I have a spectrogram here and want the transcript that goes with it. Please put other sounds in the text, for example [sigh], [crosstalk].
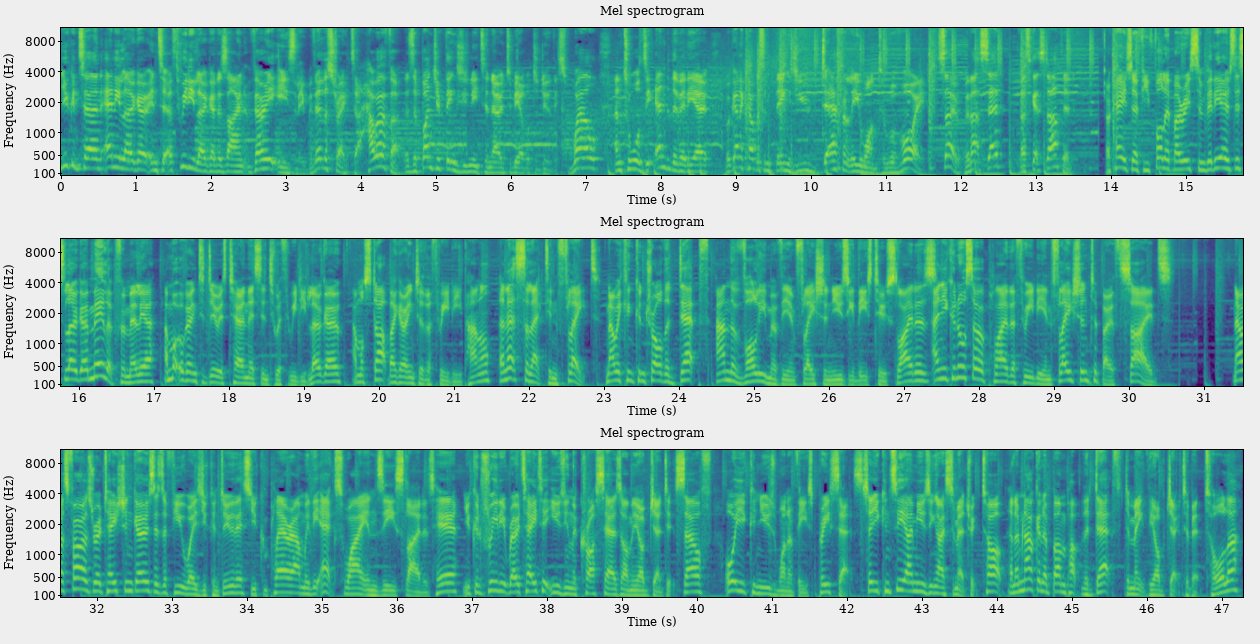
You can turn any logo into a 3D logo design very easily with Illustrator. However, there's a bunch of things you need to know to be able to do this well, and towards the end of the video, we're going to cover some things you definitely want to avoid. So, with that said, let's get started. Okay, so if you followed my recent videos, this logo may look familiar, and what we're going to do is turn this into a 3D logo, and we'll start by going to the 3D panel, and let's select Inflate. Now we can control the depth and the volume of the inflation using these two sliders, and you can also apply the 3D inflation to both sides. Now as far as rotation goes, there's a few ways you can do this. You can play around with the X, Y, and Z sliders here. You can freely rotate it using the crosshairs on the object itself, or you can use one of these presets. So you can see I'm using isometric top, and I'm now going to bump up the depth to make the object a bit taller.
